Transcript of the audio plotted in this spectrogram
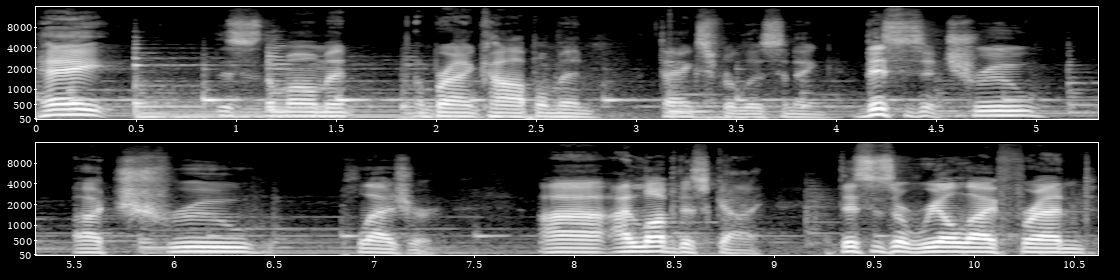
Hey, this is the moment. I'm Brian Koppelman. Thanks for listening. This is a true, a true pleasure. Uh, I love this guy. This is a real life friend.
